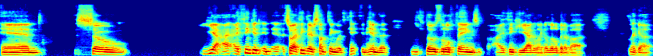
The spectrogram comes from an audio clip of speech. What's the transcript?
and so yeah i, I think it in, so i think there's something with in him that those little things i think he had like a little bit of a like a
